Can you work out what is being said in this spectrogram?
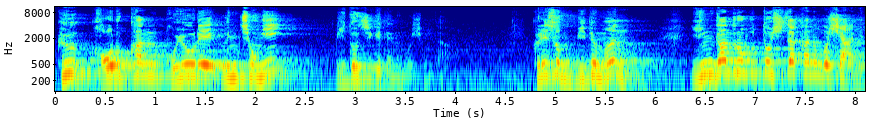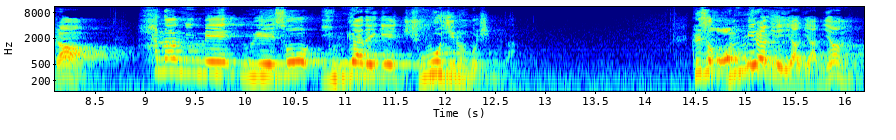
그 거룩한 보혈의 은총이 믿어지게 되는 것입니다. 그래서 믿음은 인간으로부터 시작하는 것이 아니라 하나님에 의해서 인간에게 주어지는 것입니다. 그래서 엄밀하게 이야기하면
